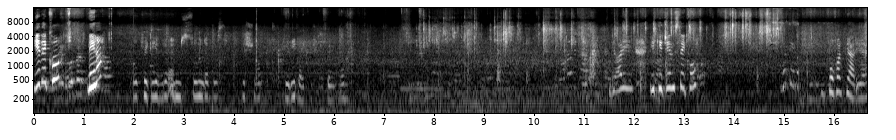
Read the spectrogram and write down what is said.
ये देखो नेहा? So pretty I'm so in love with this shop really type की shop है यार ये किचन्स देखो। बहुत प्यारी है।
